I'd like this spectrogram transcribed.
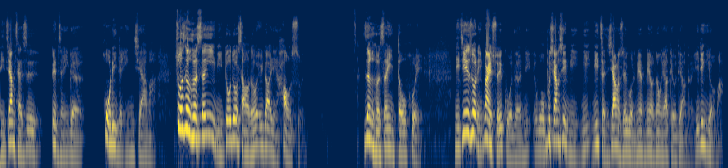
你这样才是变成一个获利的赢家嘛？做任何生意，你多多少少都会遇到一点耗损，任何生意都会。你今天说你卖水果的，你我不相信你，你你整箱的水果里面没有那种要丢掉的，一定有嘛？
